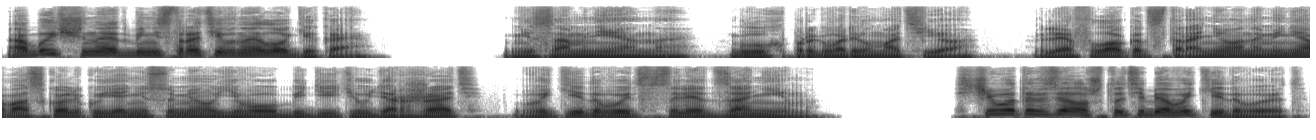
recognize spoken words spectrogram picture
«Обычная административная логика». «Несомненно», — глухо проговорил Матье. «Лев Лок отстранен, а меня, поскольку я не сумел его убедить и удержать, выкидывают вслед за ним». «С чего ты взял, что тебя выкидывают?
